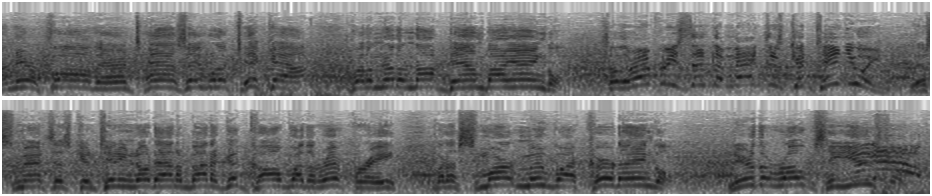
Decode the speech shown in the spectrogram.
a near fall there. Taz able to kick out, but another knockdown by Angle. So the referee said the match is continuing. This match is continuing, no doubt about a good call by the referee, but a smart move by Kurt Angle. Near the ropes, he used out!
